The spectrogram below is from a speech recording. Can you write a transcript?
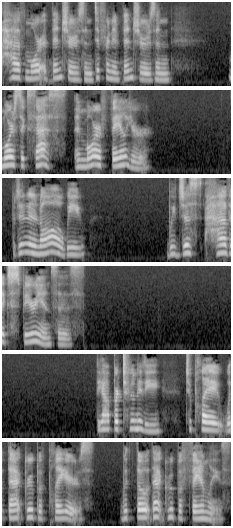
have more adventures and different adventures and more success and more failure. But in it all, we we just have experiences. The opportunity to play with that group of players, with that group of families.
